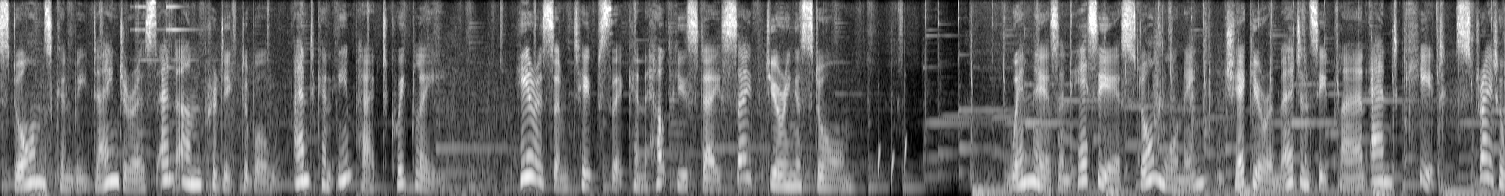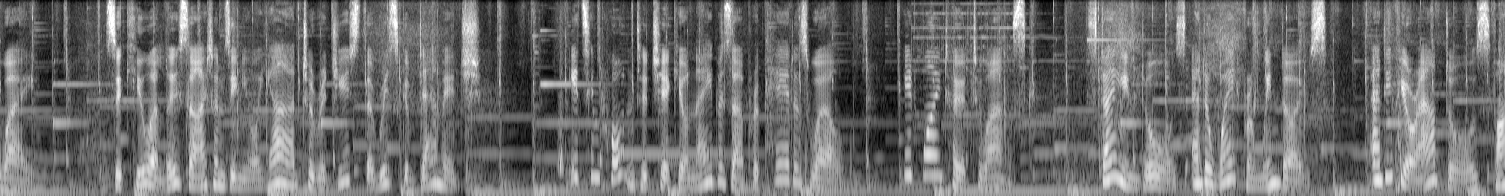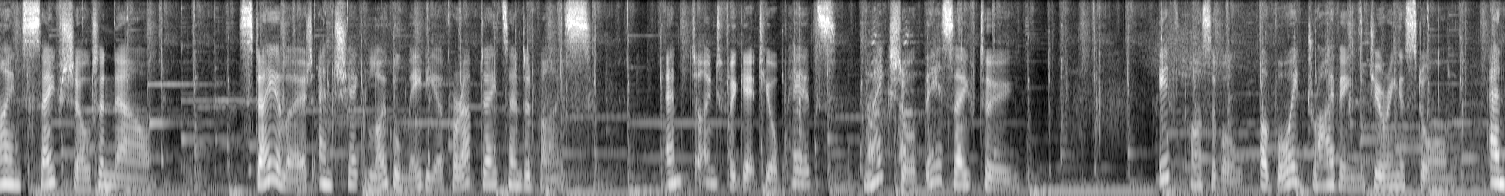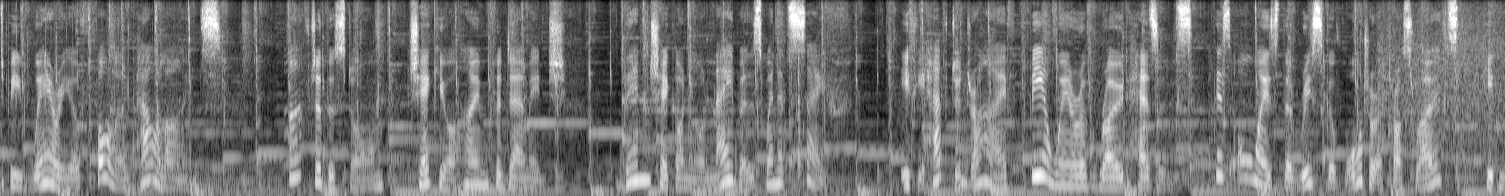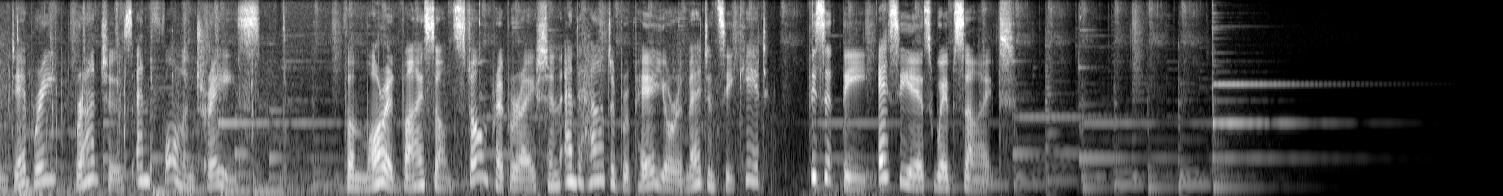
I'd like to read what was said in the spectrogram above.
Storms can be dangerous and unpredictable and can impact quickly. Here are some tips that can help you stay safe during a storm. When there's an SES storm warning, check your emergency plan and kit straight away. Secure loose items in your yard to reduce the risk of damage. It's important to check your neighbours are prepared as well. It won't hurt to ask. Stay indoors and away from windows. And if you're outdoors, find safe shelter now. Stay alert and check local media for updates and advice. And don't forget your pets. Make sure they're safe too. If possible, avoid driving during a storm and be wary of fallen power lines. After the storm, check your home for damage. Then check on your neighbours when it's safe. If you have to drive, be aware of road hazards. There's always the risk of water across roads, hidden debris, branches and fallen trees. For more advice on storm preparation and how to prepare your emergency kit, visit the SES website.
